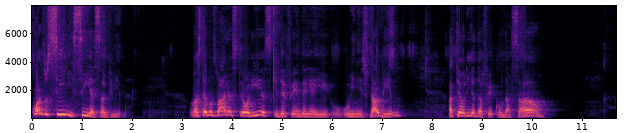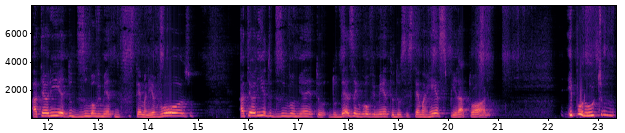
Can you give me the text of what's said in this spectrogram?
quando se inicia essa vida? Nós temos várias teorias que defendem aí o início da vida. A teoria da fecundação, a teoria do desenvolvimento do sistema nervoso, a teoria do desenvolvimento do desenvolvimento do sistema respiratório E por último,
